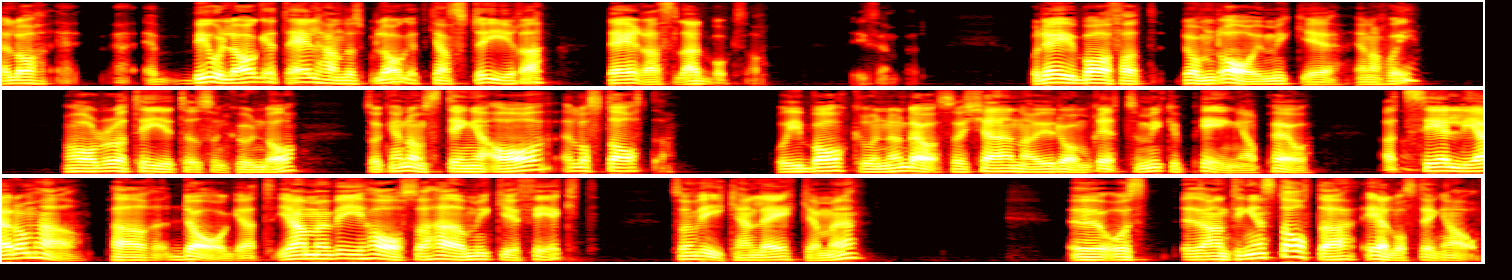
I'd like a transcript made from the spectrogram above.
eller eh, bolaget, elhandelsbolaget kan styra deras laddboxar till exempel. Och det är ju bara för att de drar ju mycket energi. Har du då 10 000 kunder så kan de stänga av eller starta. Och i bakgrunden då så tjänar ju de rätt så mycket pengar på att sälja de här per dag. Att ja, men vi har så här mycket effekt som vi kan leka med. Eh, och eh, antingen starta eller stänga av.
